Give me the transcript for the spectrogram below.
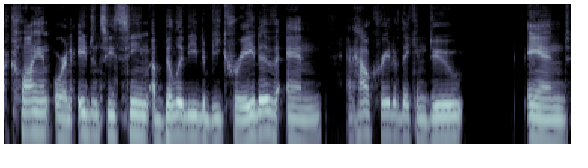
a client or an agency team ability to be creative and and how creative they can do and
